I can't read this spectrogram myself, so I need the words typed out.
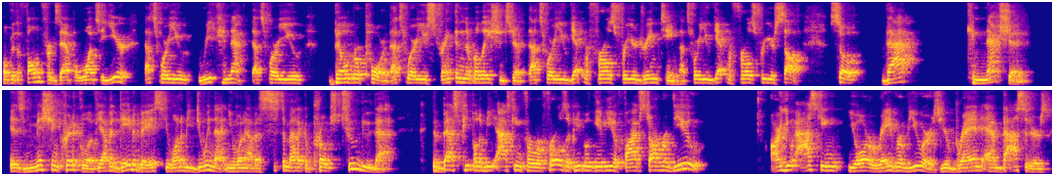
over the phone, for example, once a year, that's where you reconnect. That's where you build rapport. That's where you strengthen the relationship. That's where you get referrals for your dream team. That's where you get referrals for yourself. So that connection is mission critical. If you have a database, you want to be doing that and you want to have a systematic approach to do that. The best people to be asking for referrals are people give you a five star review. Are you asking your rave reviewers, your brand ambassadors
